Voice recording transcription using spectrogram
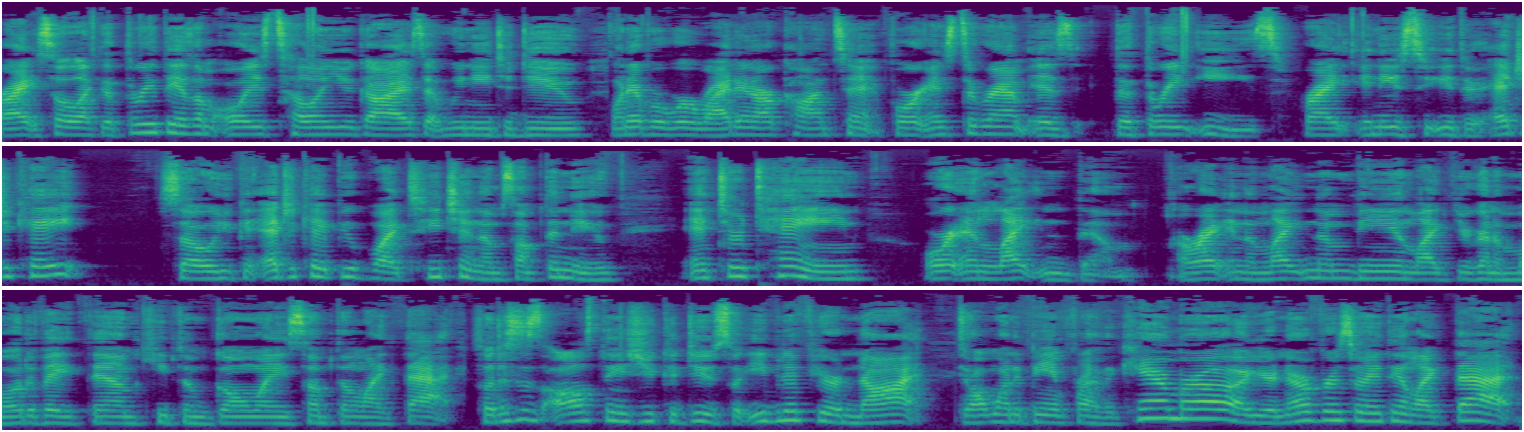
right? So like the three things I'm always telling you guys that we need to do whenever we're writing our content for Instagram is the three E's, right? It needs to either educate. So you can educate people by teaching them something new, entertain, or enlighten them. All right. And enlighten them being like you're going to motivate them, keep them going, something like that. So this is all things you could do. So even if you're not, don't want to be in front of the camera or you're nervous or anything like that,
